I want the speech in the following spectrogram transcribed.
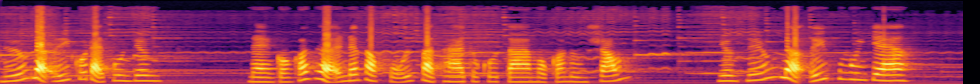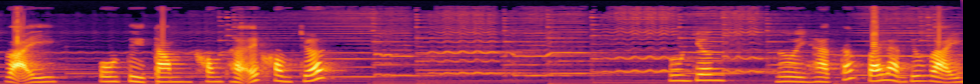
Nếu là ý của đại phu nhân, nàng còn có thể ném mặt mũi và tha cho cô ta một con đường sống. Nhưng nếu là ý của vương gia, vậy ôn tì tâm không thể không chết. Vương dân, người hà tất phải làm như vậy.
